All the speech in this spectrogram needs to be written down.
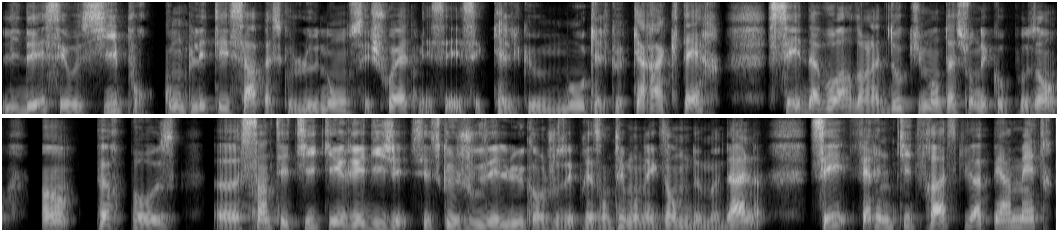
L'idée, c'est aussi pour compléter ça, parce que le nom c'est chouette, mais c'est quelques mots, quelques caractères, c'est d'avoir dans la documentation des composants un purpose euh, synthétique et rédigé. C'est ce que je vous ai lu quand je vous ai présenté mon exemple de modal. C'est faire une petite phrase qui va permettre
